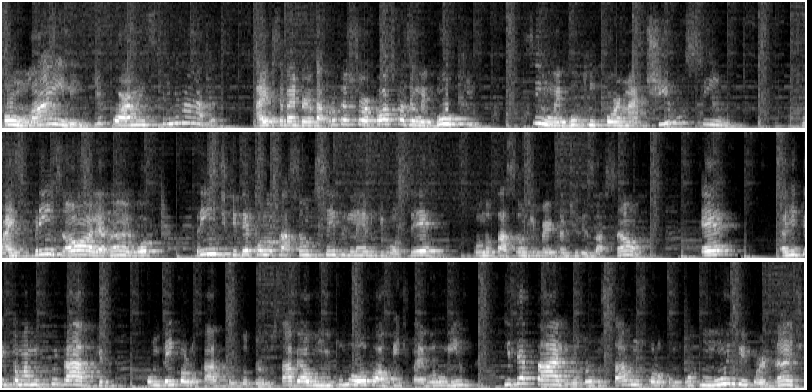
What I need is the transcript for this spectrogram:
online de forma indiscriminada. Aí você vai me perguntar, professor, posso fazer um e-book? Sim, um e-book informativo, sim. Mas brindes, olha, não, eu vou. Brinde que dê conotação que sempre lembre de você, conotação de mercantilização, é. A gente tem que tomar muito cuidado, porque como bem colocado pelo Dr. Gustavo, é algo muito novo, algo que a gente vai evoluindo. E detalhe, o Dr. Gustavo nos colocou um ponto muito importante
